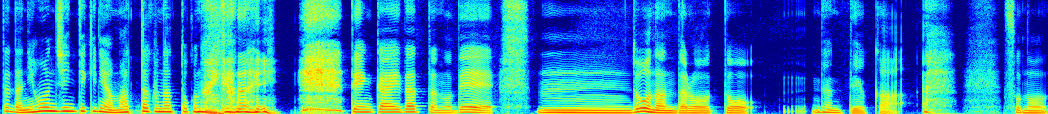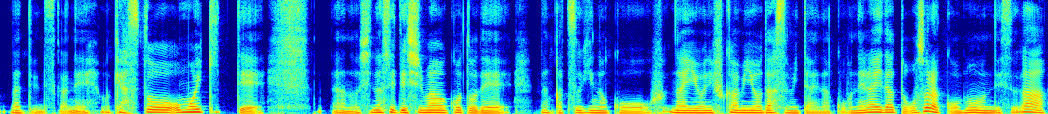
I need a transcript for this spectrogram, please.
ただ日本人的には全く納得のいかない 展開だったのでうーんどうなんだろうと何て言うか。その何て言うんですかねキャストを思い切ってあの死なせてしまうことでなんか次のこう内容に深みを出すみたいなこう狙いだとおそらく思うんですが、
